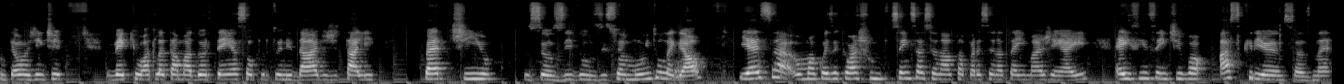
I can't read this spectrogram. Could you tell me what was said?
Então a gente vê que o atleta amador tem essa oportunidade de estar tá ali pertinho dos seus ídolos, isso é muito legal. E essa, uma coisa que eu acho sensacional, tá aparecendo até a imagem aí, é esse incentivo às crianças, né?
